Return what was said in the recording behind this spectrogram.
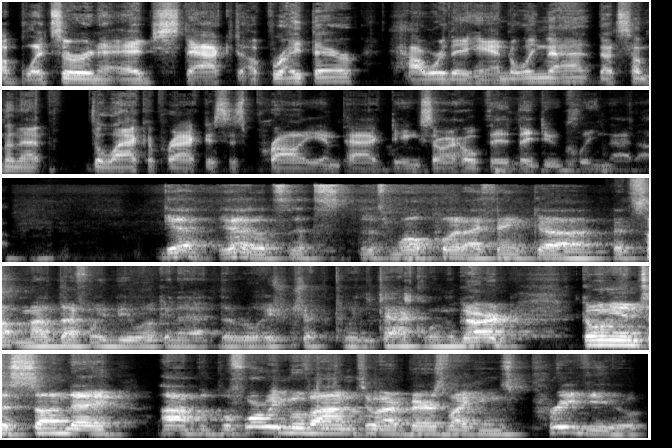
a blitzer and an edge stacked up right there. How are they handling that? That's something that the lack of practice is probably impacting. So I hope that they do clean that up. Yeah, yeah, that's that's that's well put. I think uh, it's something I'll definitely be looking at the relationship between the tackle and the guard going into Sunday. Uh, but before we move on to our Bears Vikings preview,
